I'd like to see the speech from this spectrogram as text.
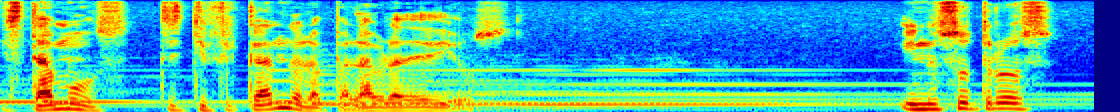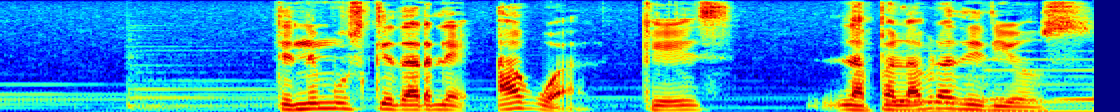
estamos testificando la palabra de Dios. Y nosotros tenemos que darle agua, que es la palabra de Dios,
